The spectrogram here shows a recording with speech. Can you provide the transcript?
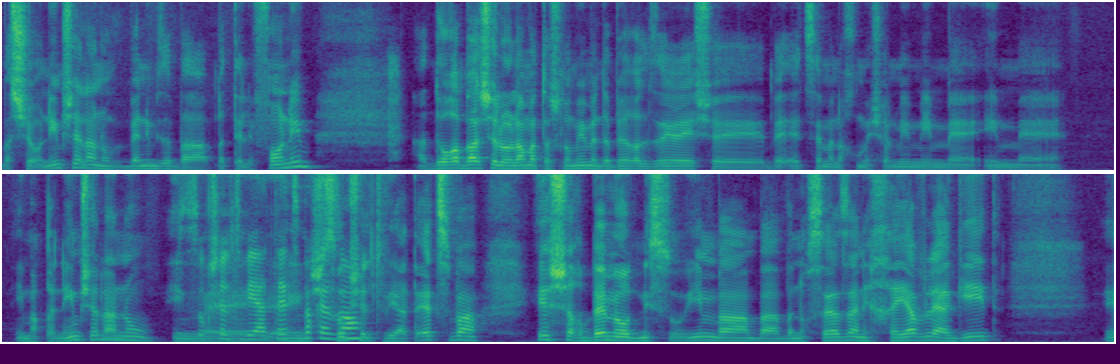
בשעונים שלנו ובין אם זה ב, בטלפונים. הדור הבא של עולם התשלומים מדבר על זה שבעצם אנחנו משלמים עם, אה, עם, אה, עם הפנים שלנו. עם, סוג של אה, טביעת עם אצבע סוג כזו? של טביעת אצבע. יש הרבה מאוד ניסויים בנושא הזה. אני חייב להגיד אה,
